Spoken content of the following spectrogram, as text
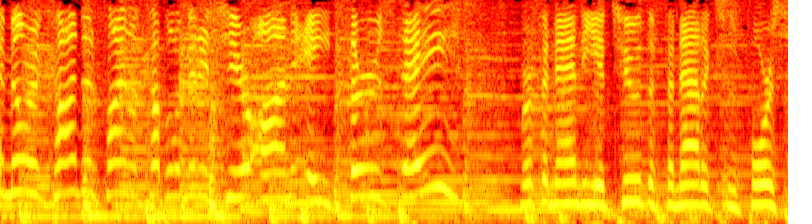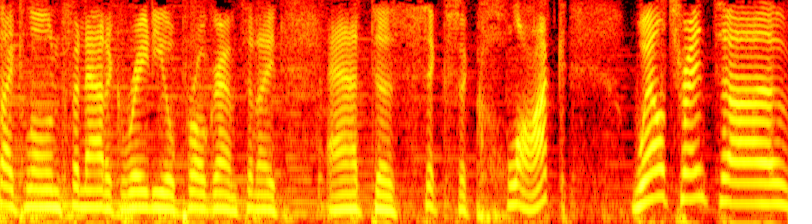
Hi, Miller and Condon. Final couple of minutes here on a Thursday. Murph and Andy at 2, the Fanatics and 4 Cyclone Fanatic radio program tonight at uh, 6 o'clock. Well, Trent, uh,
